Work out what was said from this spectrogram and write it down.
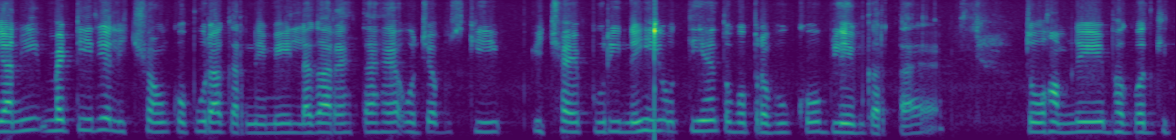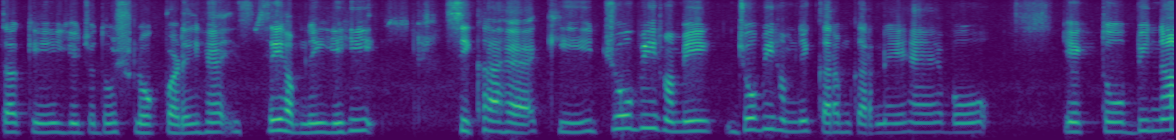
यानी मटेरियल इच्छाओं को पूरा करने में लगा रहता है और जब उसकी इच्छाएँ पूरी नहीं होती हैं तो वो प्रभु को ब्लेम करता है। तो हमने भगवत गीता के ये जो दो श्लोक पढ़े हैं, इससे हमने यही सीखा है कि जो भी हमें, जो भी हमने कर्म करने हैं, वो एक तो बिना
